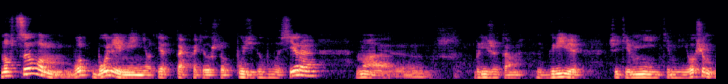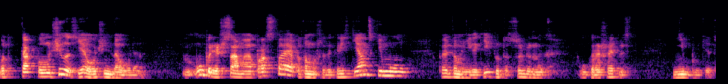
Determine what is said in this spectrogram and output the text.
Но в целом, вот более-менее, вот я так хотел, чтобы пузико было серое, ну, а э, ближе там к гриве все темнее и темнее. В общем, вот как получилось, я очень доволен. Упряжь самая простая, потому что это крестьянский мул, поэтому никаких тут особенных украшательств не будет.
